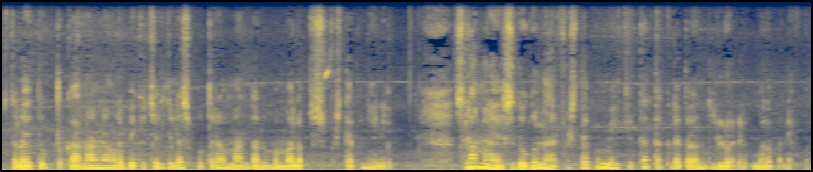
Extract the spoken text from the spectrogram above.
Setelah itu tekanan yang lebih kecil jelas putra mantan pembalap Verstappen ini setelah meraih satu gelar, Verstappen memikirkan tak kedatangan di luar balapan F1.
